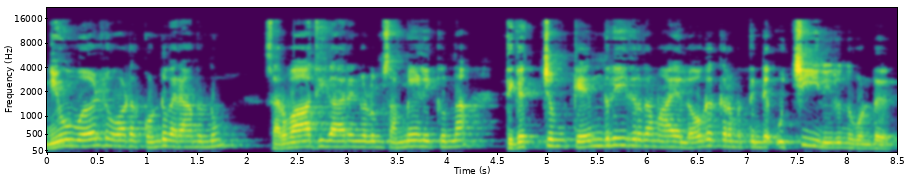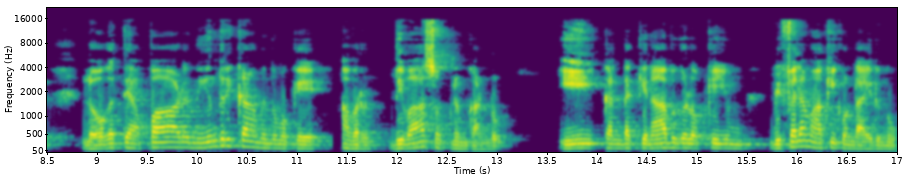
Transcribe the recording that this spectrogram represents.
ന്യൂ വേൾഡ് ഓർഡർ കൊണ്ടുവരാമെന്നും സർവാധികാരങ്ങളും സമ്മേളിക്കുന്ന തികച്ചും കേന്ദ്രീകൃതമായ ലോകക്രമത്തിന്റെ ഉച്ചിയിലിരുന്നു കൊണ്ട് ലോകത്തെ അപ്പാട് നിയന്ത്രിക്കണമെന്നുമൊക്കെ അവർ ദിവാസ്വപ്നം കണ്ടു. ഈ കണ്ട കിനാബുകളൊക്കെയും വിഫലമാക്കിക്കൊണ്ടായിരുന്നു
